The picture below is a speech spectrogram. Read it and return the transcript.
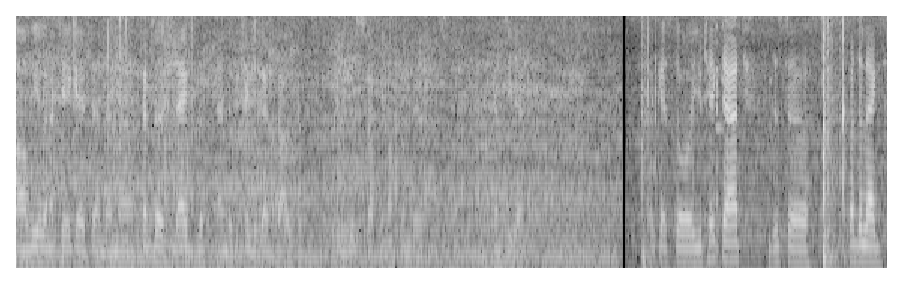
uh, we are going to take it and then uh, cut the legs and take the guts out. Really good stuff you know from there. So you can see that. Okay so you take that just uh, cut the legs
